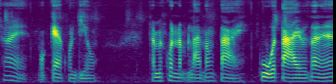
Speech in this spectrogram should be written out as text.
ใช่เพราะแกคนเดียวทำให้คนนับล้านต้องตาย กูก็ตายไปซะนะ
